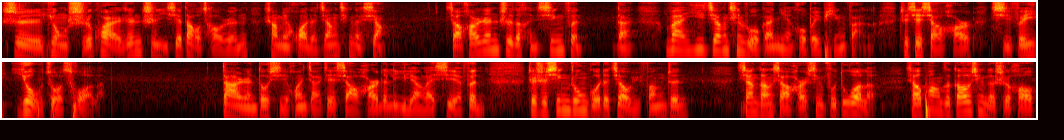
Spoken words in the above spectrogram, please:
是用石块扔掷一些稻草人，上面画着江青的像，小孩扔掷的很兴奋。但万一江青若干年后被平反了，这些小孩岂非又做错了？大人都喜欢假借小孩的力量来泄愤，这是新中国的教育方针。香港小孩幸福多了。小胖子高兴的时候，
